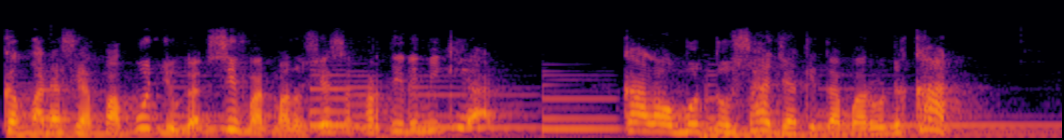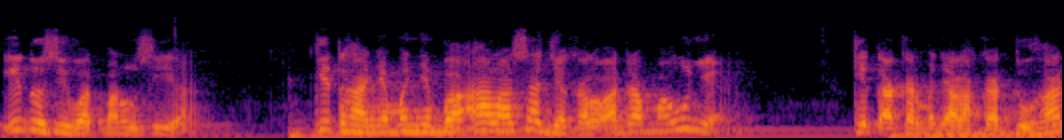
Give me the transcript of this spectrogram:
kepada siapa pun juga sifat manusia seperti demikian. Kalau butuh saja kita baru dekat. Itu sifat manusia. Kita hanya menyembah Allah saja kalau ada maunya. Kita akan menyalahkan Tuhan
